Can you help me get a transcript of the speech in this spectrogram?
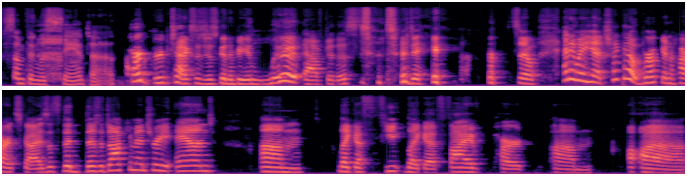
something with Santa. Our group text is just gonna be lit after this today. so anyway, yeah, check out Broken Harts, guys. It's the there's a documentary and um like a few like a five part um uh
